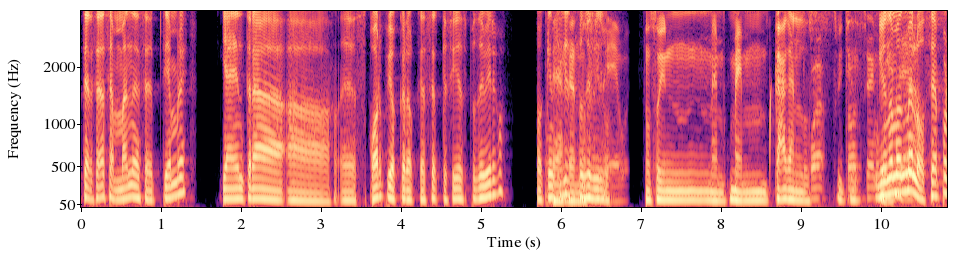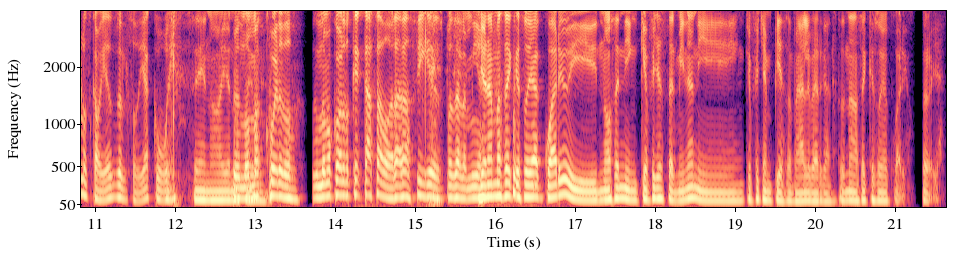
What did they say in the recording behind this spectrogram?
tercera semana de septiembre, ya entra a Scorpio, creo que es el que sigue después de Virgo. ¿O quién sigue después no de Virgo? sé, güey. No soy un- me, me cagan los Bueno, switches. no Yo nomás idea. me lo sé por los caballeros del zodiaco, güey. Sí, no, yo no Pero sé. no me acuerdo. No me acuerdo qué casa dorada sigue después de la mía. Yo nada más sé que soy acuario y no sé ni en qué fechas termina ni en qué fecha empieza, me vale verga. Entonces nada, sé que soy acuario, pero ya.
